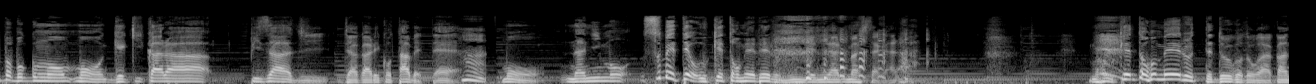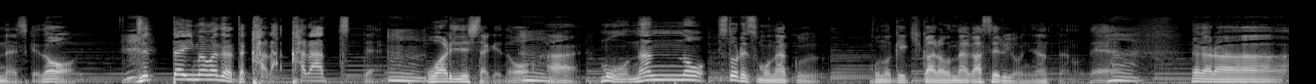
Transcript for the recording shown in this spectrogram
っぱ僕ももう激辛ピザ味じゃがりこ食べて、はもう何も、すべてを受け止めれる人間になりましたから。まあ、受け止めるってどういうことかわかんないですけど、絶対今までだったらカラッカラッつって、うん終わりでしたけど、うんはい。もう何のストレスもなく、この激辛を流せるようになったので、うんだから、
